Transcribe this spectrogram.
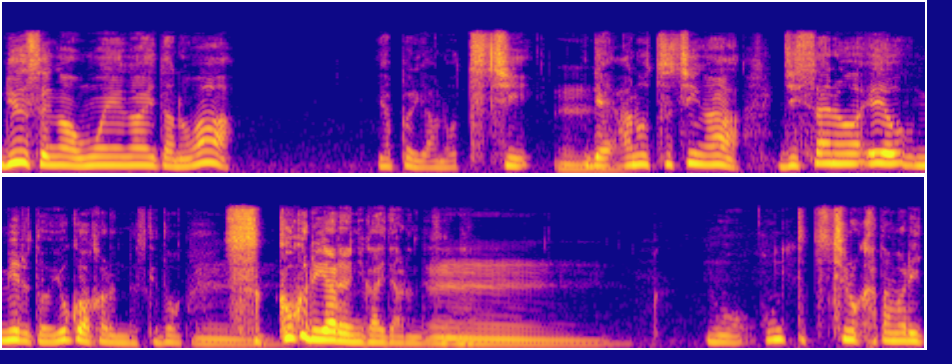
流星が思い描いたのはやっぱりあの土。うん。であの土が実際の絵を見るとよくわかるんですけどうん。すっごくリアルに描いてあるんでうすよね。んもうほんと土の塊っ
